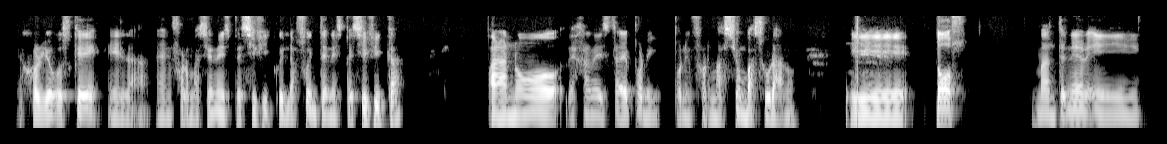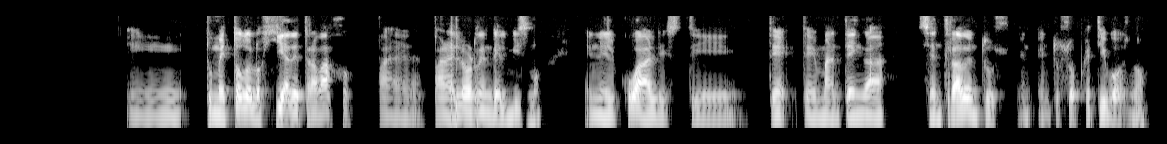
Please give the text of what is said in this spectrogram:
Mejor yo busqué eh, la, información en específico y la fuente en específica para no dejarme distraer por, por información basura, ¿no? dos, mantener tu metodología de trabajo para, el orden del mismo, en el cual este, te, te mantenga centrado en tus, en, tus objetivos, ¿no?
